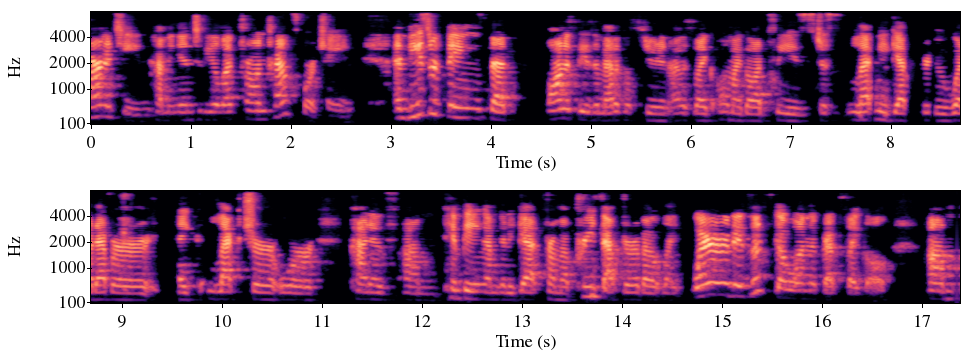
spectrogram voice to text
carnitine coming into the electron transport chain. And these are things that honestly, as a medical student, I was like, oh my God, please just let me get through whatever like lecture or kind of um, pimping I'm going to get from a preceptor about like, where does this go on the Krebs cycle? Um,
